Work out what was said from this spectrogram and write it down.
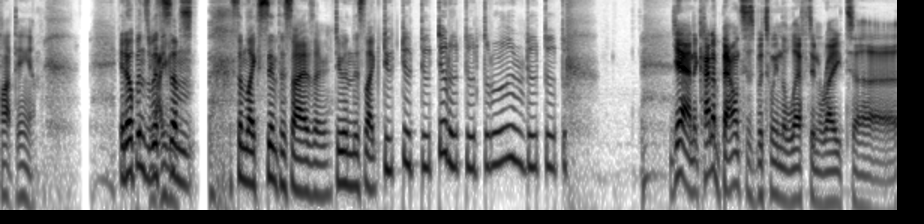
Hot damn. It opens Yeah, with some some like synthesizer doing this like do do do do do do do do do. Yeah, and it kind of bounces between the left and right uh,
